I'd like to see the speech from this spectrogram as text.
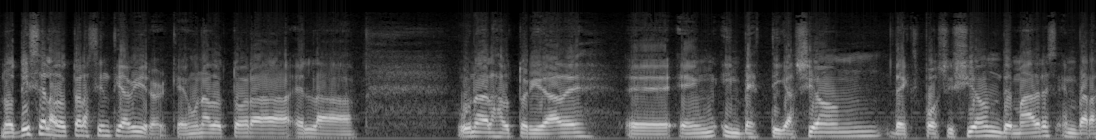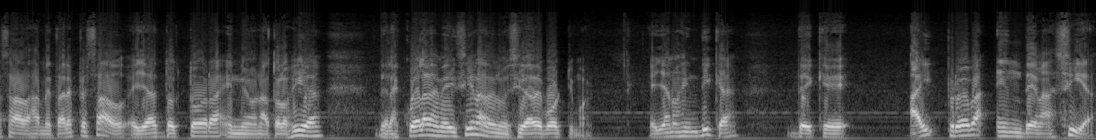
Nos dice la doctora Cynthia Bitter, que es una doctora en la una de las autoridades eh, en investigación de exposición de madres embarazadas a metales pesados. Ella es doctora en neonatología de la Escuela de Medicina de la Universidad de Baltimore. Ella nos indica de que hay prueba en demasía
